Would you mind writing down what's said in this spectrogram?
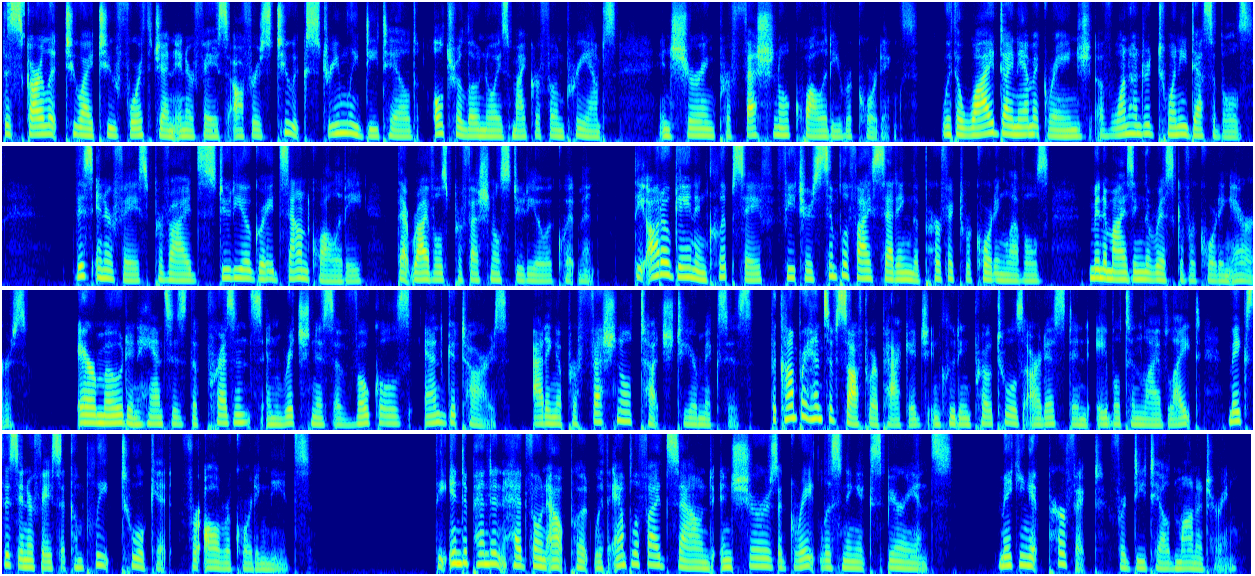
The Scarlett 2i2 4th Gen interface offers two extremely detailed, ultra low noise microphone preamps, ensuring professional quality recordings. With a wide dynamic range of 120 decibels, this interface provides studio grade sound quality that rivals professional studio equipment. The auto gain and clip safe features simplify setting the perfect recording levels, minimizing the risk of recording errors. Air mode enhances the presence and richness of vocals and guitars, adding a professional touch to your mixes. The comprehensive software package, including Pro Tools Artist and Ableton Live Lite, makes this interface a complete toolkit for all recording needs. The independent headphone output with amplified sound ensures a great listening experience, making it perfect for detailed monitoring.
